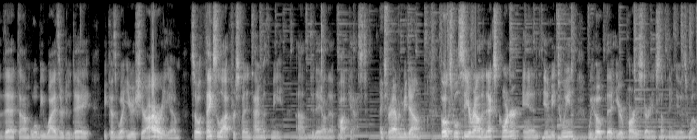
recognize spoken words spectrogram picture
that um, we'll be wiser today because of what you share. I already am. So thanks a lot for spending time with me um, today on the podcast. Thanks for having me down. Folks, we'll see you around the next corner. And in between, we hope that you're part of starting something new as well.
